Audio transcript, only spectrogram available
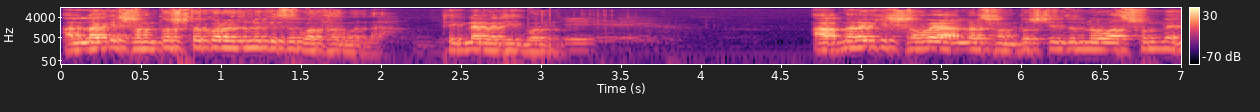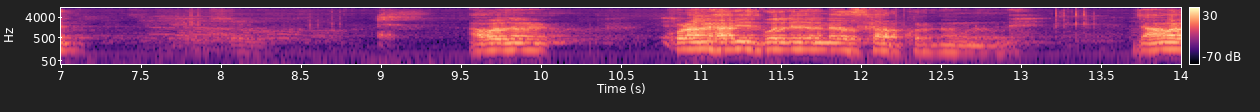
আল্লাহকে সন্তুষ্ট করার জন্য কিছু কথা বলা। ঠিক না ঠিক বলুন? আপনারা কি সবাই আল্লাহর সন্তুষ্টির জন্য ওয়াজ শুনবেন? আবার যেন কোরআন হাদিস বললে যেন মেজাজ খারাপ করে না মনে মনে যে আমার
